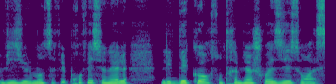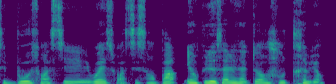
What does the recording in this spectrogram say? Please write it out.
Visuellement, ça fait professionnel. Les décors sont très bien choisis, sont assez beaux, sont assez, ouais, sont assez sympas. Et en plus de ça, les acteurs jouent très bien.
